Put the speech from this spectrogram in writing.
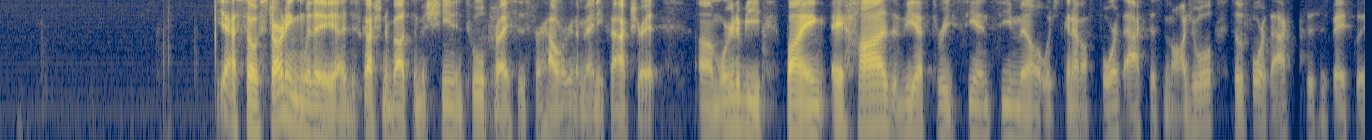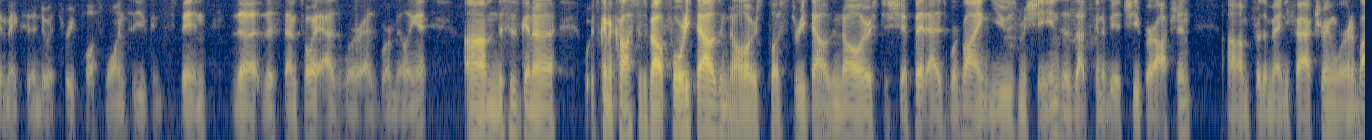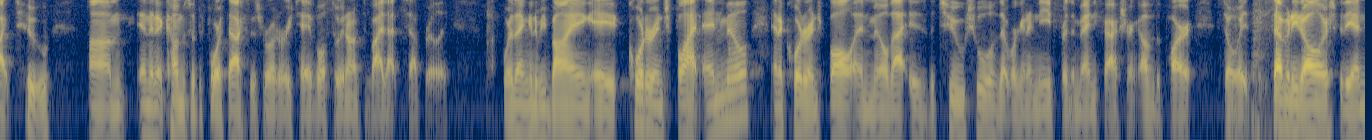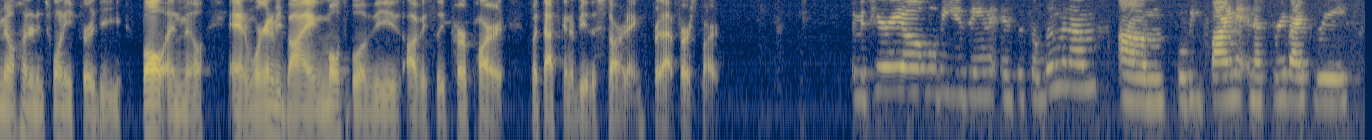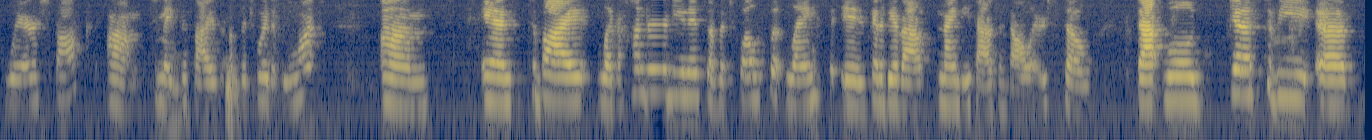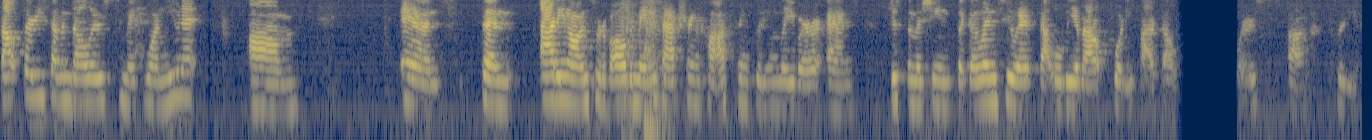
Yeah, so starting with a, uh discussion about the machine and tool prices for how we're going to manufacture it. Um, we're going to be buying a Haas VF3 CNC mill, which is going to have a fourth axis module. So the fourth axis is basically it makes it into a three plus one, so you can spin the the stem toy as we're as we're milling it. Um, this is gonna it's gonna cost us about forty thousand dollars plus three thousand dollars to ship it, as we're buying used machines, as that's going to be a cheaper option um, for the manufacturing. We're going to buy two, um, and then it comes with the fourth axis rotary table, so we don't have to buy that separately. We're then going to be buying a quarter inch flat end mill and a quarter inch ball end mill. That is the two tools that we're going to need for the manufacturing of the part. So it's $70 for the end mill, 120 for the ball end mill. And we're going to be buying multiple of these, obviously, per part, but that's going to be the starting for that first part. The material we'll be using is this aluminum. Um, we'll be buying it in a three by three square stock um, to make the size of the toy that we want. Um, and to buy like 100 units of a 12 foot length is going to be about $90,000. So that will get us to be uh, about $37 to make one unit. Um, and then adding on sort of all the manufacturing costs, including labor and just the machines that go into it, that will be about forty-five dollars um, per unit.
